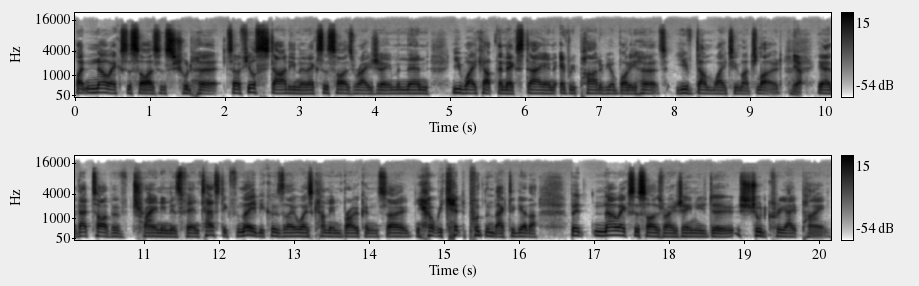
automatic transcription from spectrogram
like no exercises should hurt. So if you're starting an exercise regime and then you wake up the next day and every part of your body hurts, you've done way too much load. Yeah. Yeah, that type of training is fantastic for me because they always come in broken. So, you know, we get to put them back together. But no exercise regime you do should create pain.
